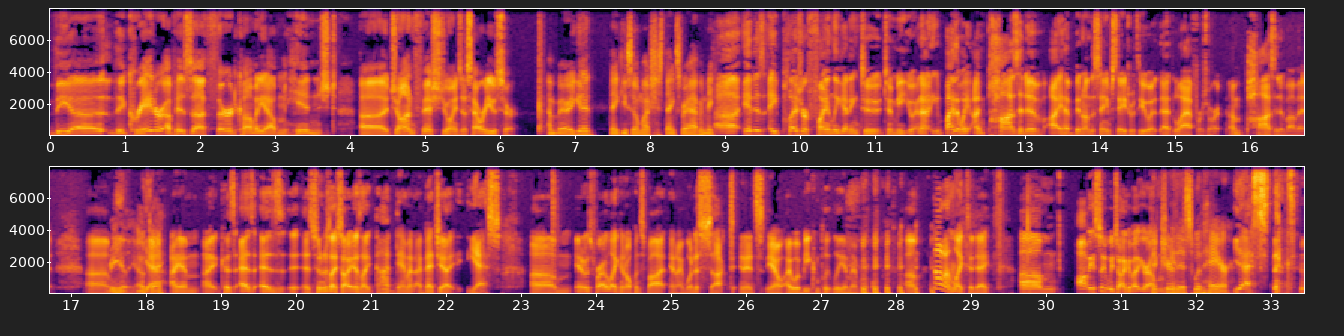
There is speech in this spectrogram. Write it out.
the, uh, the creator of his, uh, third comedy album, Hinged, uh, Jon Fisch joins us. How are you, sir? I'm very good. Thank you so much. Thanks for having me. Uh, it is a pleasure finally getting to to meet you. And I, by the way, I'm positive I have been on the same stage with you at, at Laugh Resort. I'm positive of it. Um, really? Okay. Yeah, I am. I because as as as soon as I saw you, I was like, God damn it! I bet you yes. Um, and it was probably like an open spot, and I would have sucked, and it's you know I would be completely immemorable. um, not unlike today. Um, obviously, we talk about your album. Picture this with hair. Yes, that's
